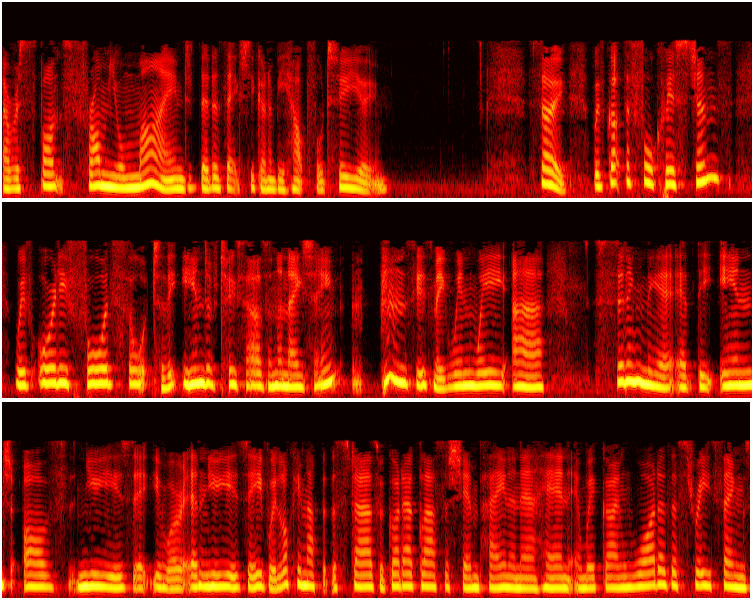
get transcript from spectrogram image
a response from your mind that is actually going to be helpful to you. So we've got the four questions. We've already forward thought to the end of 2018. excuse me, when we are sitting there at the end of New Year's, or at New Year's Eve, we're looking up at the stars, we've got our glass of champagne in our hand, and we're going, what are the three things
